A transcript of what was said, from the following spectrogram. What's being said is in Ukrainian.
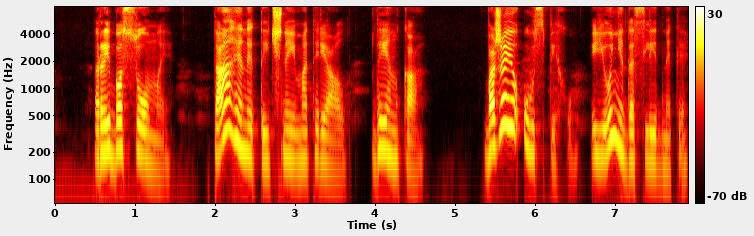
рибосоми та генетичний матеріал ДНК. Бажаю успіху, юні дослідники!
